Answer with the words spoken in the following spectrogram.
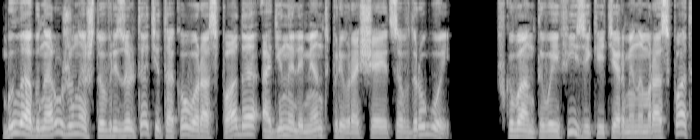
Было обнаружено, что в результате такого распада один элемент превращается в другой. В квантовой физике термином «распад»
